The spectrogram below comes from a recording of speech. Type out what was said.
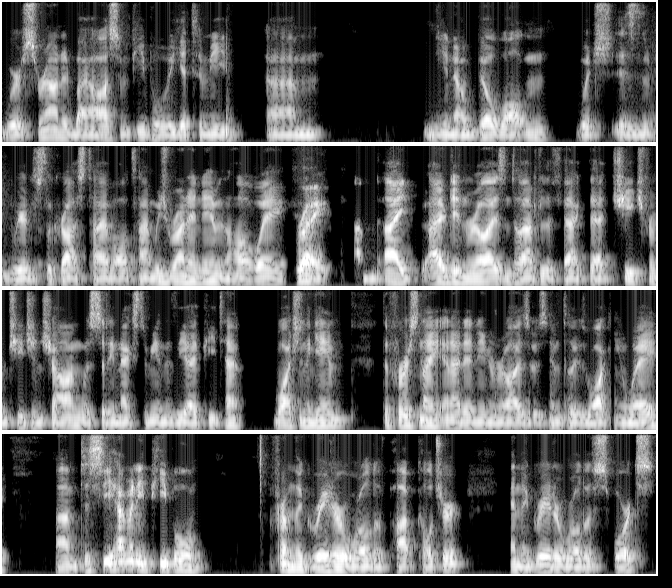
we're surrounded by awesome people. We get to meet, um, you know, Bill Walton, which is the weirdest lacrosse tie of all time. We just run into him in the hallway. Right. Um, I I didn't realize until after the fact that Cheech from Cheech and Chong was sitting next to me in the VIP tent watching the game the first night, and I didn't even realize it was him until he was walking away. Um, to see how many people from the greater world of pop culture and the greater world of sports,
